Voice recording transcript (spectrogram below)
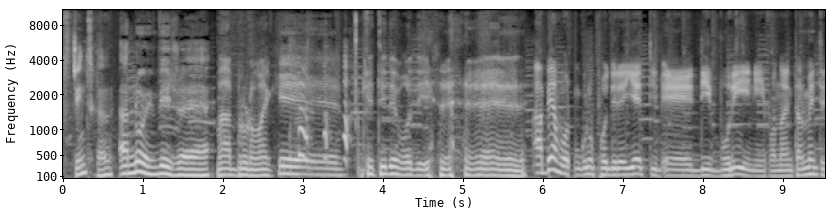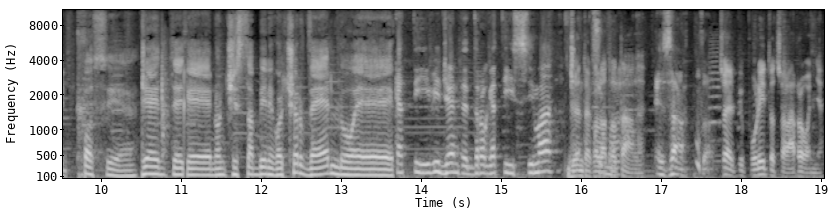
strinzica. A noi invece Ma Bruno, ma che, che ti devo dire? Abbiamo un gruppo di reietti e di burini, fondamentalmente. un po' sì, eh. gente che non ci sta bene col cervello e Cattivi, gente drogatissima. Gente con la totale. Esatto. Cioè, il più pulito c'ha la rogna.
